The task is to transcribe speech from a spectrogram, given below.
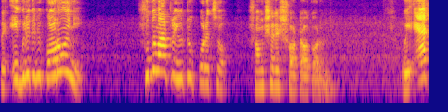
তো এগুলি তুমি করোই নি শুধুমাত্র ইউটিউব করেছ, সংসারের শটাও করনি। ওই এক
